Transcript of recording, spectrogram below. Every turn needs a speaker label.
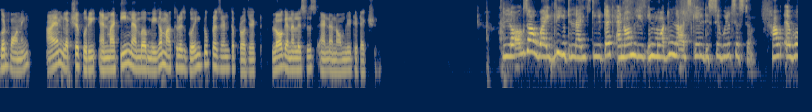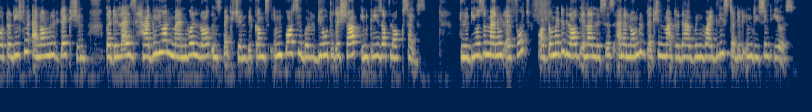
Speaker 1: Good morning. I am Lakshya Puri and my team member Megha Mathur is going to present the project Log Analysis and Anomaly Detection.
Speaker 2: Logs are widely utilized to detect anomalies in modern large-scale distributed systems. However, traditional anomaly detection that relies heavily on manual log inspection becomes impossible due to the sharp increase of log size. To reduce the manual effort, automated log analysis and anomaly detection method have been widely studied in recent years.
